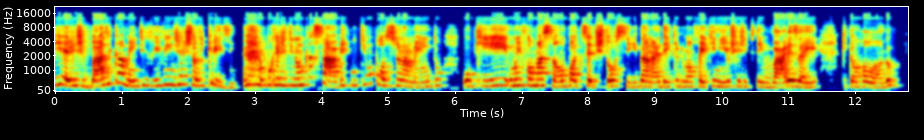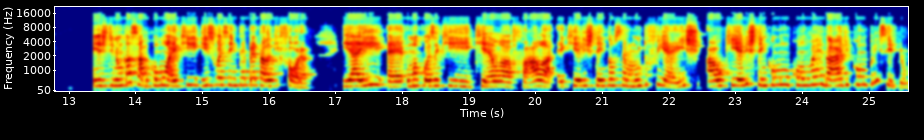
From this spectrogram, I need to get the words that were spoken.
e eles basicamente vivem em gestão de crise, porque a gente nunca sabe o que um posicionamento, o que uma informação pode ser distorcida, né, dentro de uma fake news, que a gente tem várias aí que estão rolando a gente nunca sabe como é que isso vai ser interpretado aqui fora. E aí, é, uma coisa que, que ela fala é que eles tentam ser muito fiéis ao que eles têm como, como verdade, como princípio.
